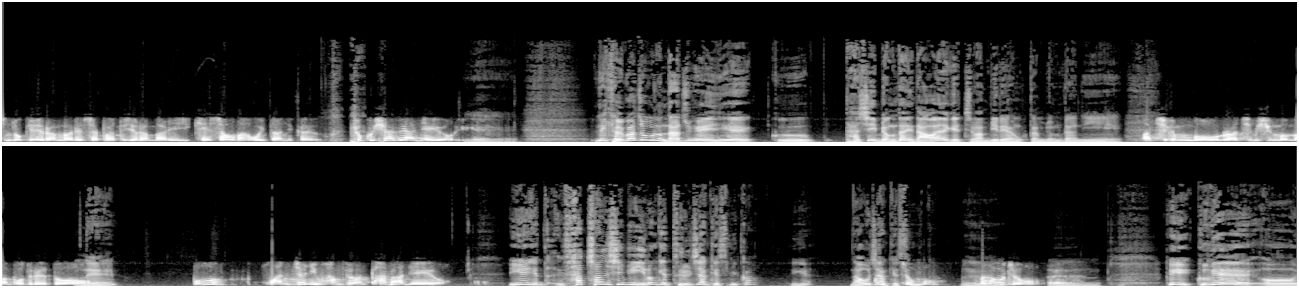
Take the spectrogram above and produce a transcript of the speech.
진돗개 11마리, 세파트 11마리 개싸움 하고 있다니까요. 초크샵이 아니에요, 이게. 예. 근데 결과적으로는 나중에 이게 그 다시 명단이 나와야겠지만 미래한국당 명단이 아 지금 뭐 오늘 아침 신문만 보더라도 네. 뭐 완전히 황교안 판 아니에요. 이게 사천십이 이런 게 들지 않겠습니까? 이게 나오지 그렇죠, 않겠습니까? 뭐. 네. 나오죠. 네. 음. 그 그게 어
